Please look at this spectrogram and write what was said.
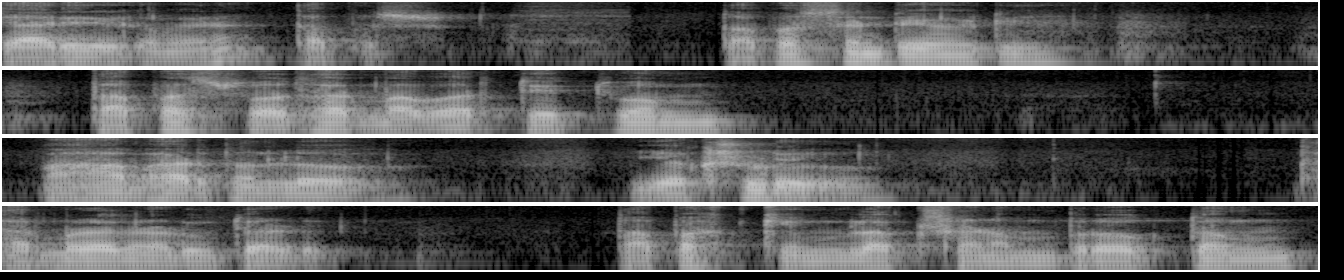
శారీరకమైన తపస్సు. తపస్సు అంటే ఏమిటి? తపస్వధర్మ వర్తిత్వం మహాభారతంలో యక్షుడు ధర్మరాజును అడుగుతాడు. తపః కిం లక్షణం ప్రోక్తం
